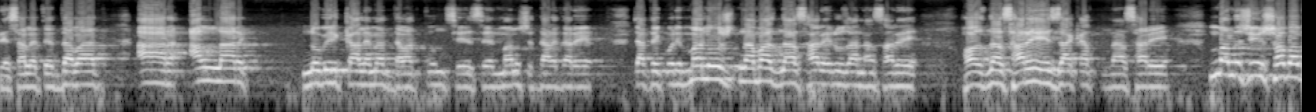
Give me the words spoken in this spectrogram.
রেসালাতের দাবাত আর আল্লাহর নবীর কালেমার দাওয়াত পৌঁছেছেন মানুষের দ্বারে দ্বারে, যাতে করে মানুষ নামাজ না সারে, রোজা না সারে, হজ না সারে জাকাত না সারে, মানুষের স্বভাব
